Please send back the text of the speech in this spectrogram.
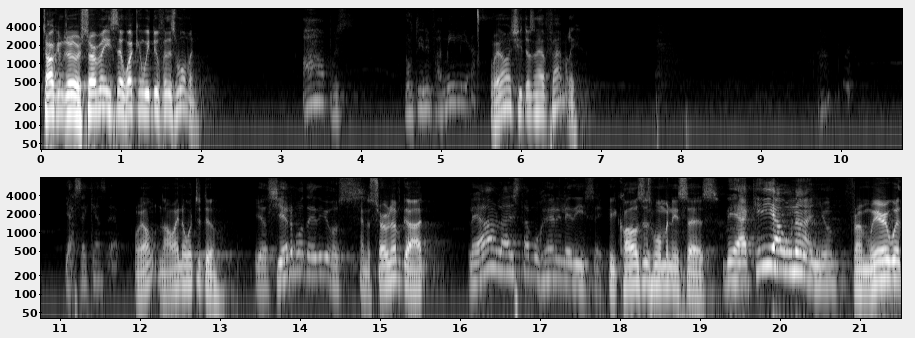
Talking to her servant, he said, What can we do for this woman? Ah, pues no tiene familia. Well, she doesn't have family. Ya sé qué hacer. Well, now I know what to do. Y el siervo de Dios And the servant of God le habla a esta mujer y le dice, He calls this woman. He says, de aquí a un año "From where with,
